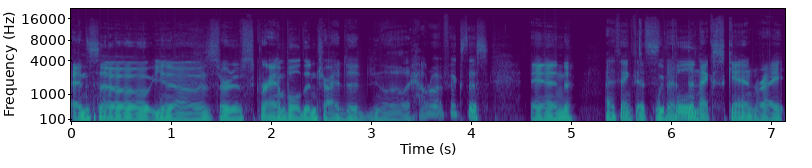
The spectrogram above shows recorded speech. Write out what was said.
and so you know, sort of scrambled and tried to you know, like, how do I fix this? And I think that's We the, the next skin, right?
